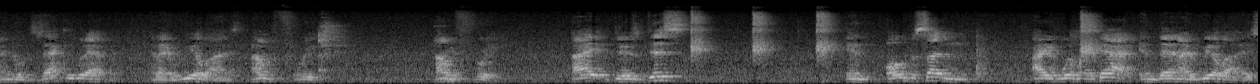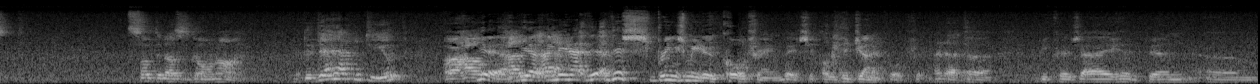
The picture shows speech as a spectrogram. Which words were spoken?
I know exactly what happened, and I realized I'm free. I'm Yeah. free. I there's this, and all of a sudden, I went like that, and then I realized something else is going on. Did that happen to you? Or how? Yeah, how yeah. I mean, I, th- this brings me to Coltrane, basically, Okay. to John Coltrane, I uh, because I had been, um,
